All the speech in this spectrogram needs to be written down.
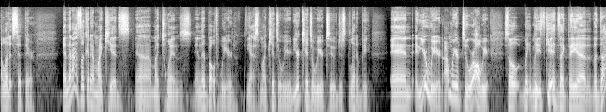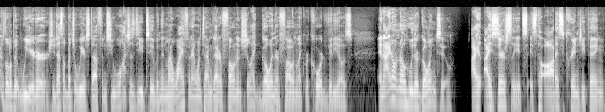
I let it sit there. And then I was looking at my kids, uh, my twins, and they're both weird. Yes, my kids are weird. Your kids are weird too. Just let it be. And, and you're weird. I'm weird too. We're all weird. So these kids, like they, uh, the daughter's a little bit weirder. She does a bunch of weird stuff, and she watches YouTube. And then my wife and I one time got her phone, and she'll like go in their phone, like record videos, and I don't know who they're going to. I, I seriously, it's it's the oddest, cringy thing.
